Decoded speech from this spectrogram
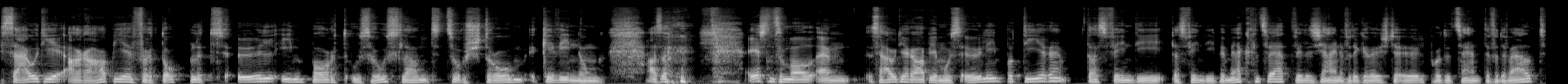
Saudi-Arabien verdoppelt Ölimport aus Russland zur Stromgewinnung. Also, erstens einmal, ähm, Saudi-Arabien muss Öl importieren. Das finde ich, das finde ich bemerkenswert, weil es ist einer der grössten Ölproduzenten der Welt.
